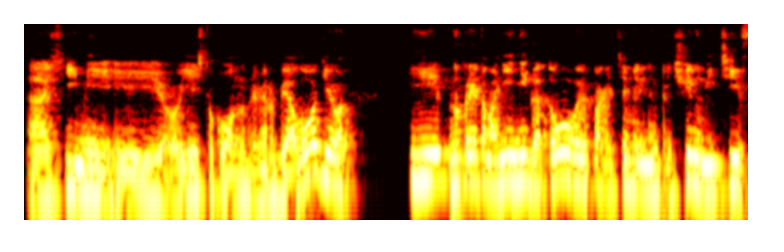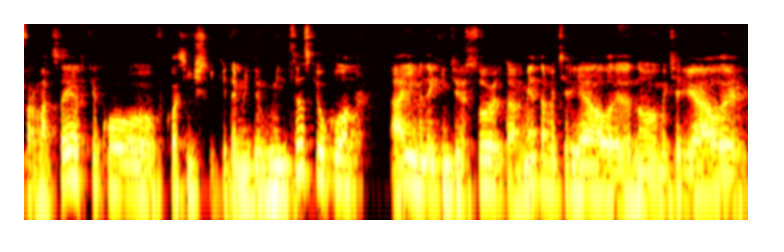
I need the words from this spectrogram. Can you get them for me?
э, химией и есть уклон, например, в биологию, и, но при этом они не готовы по тем или иным причинам идти в фармацевтику, в классический какие-то медицинский уклон – а именно их интересуют там метаматериалы, новые материалы,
